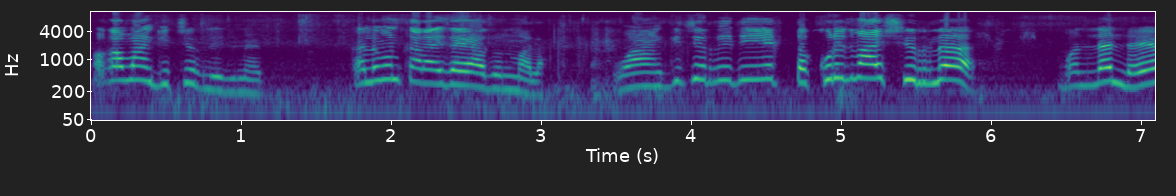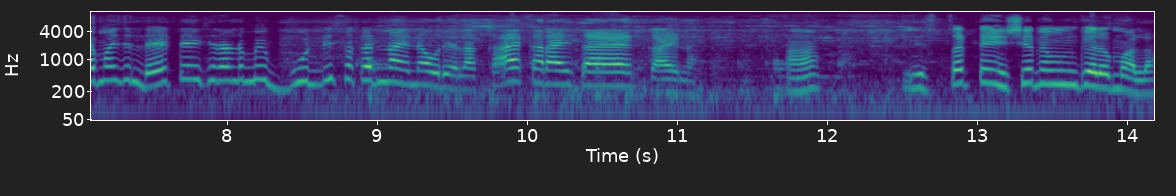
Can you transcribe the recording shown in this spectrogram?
बघा वांगी चिरलेली नाही कालवण करायचं आहे अजून मला. वांगी चिरलेली टकुरीत माझ्या शिरलं. म्हणलं लय म्हणजे लय टेन्शन आलं मी बोलली सकट नाही नवऱ्याला. काय करायचं आहे काय नाही. हा? नुसतं टेन्शन येऊन गेलं मला.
